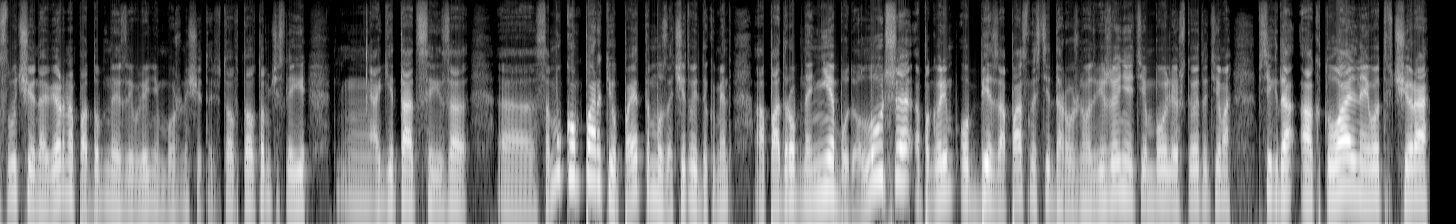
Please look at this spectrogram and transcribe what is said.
случае, наверное, подобное заявление можно считать, в том, в том числе и агитации за э, саму Компартию, поэтому зачитывать документ а, подробно не буду. Лучше а, поговорим о безопасности дорожного движения, тем более, что эта тема всегда актуальна. И вот вчера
